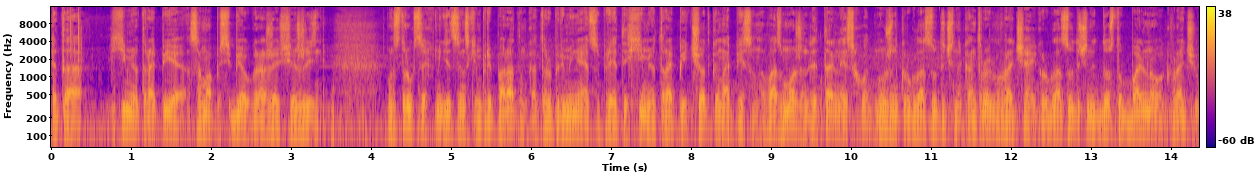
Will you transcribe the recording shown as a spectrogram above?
Это химиотерапия, сама по себе угрожающая жизни. В инструкциях к медицинским препаратам, которые применяются при этой химиотерапии, четко написано, возможен летальный исход, нужен круглосуточный контроль врача и круглосуточный доступ больного к врачу,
